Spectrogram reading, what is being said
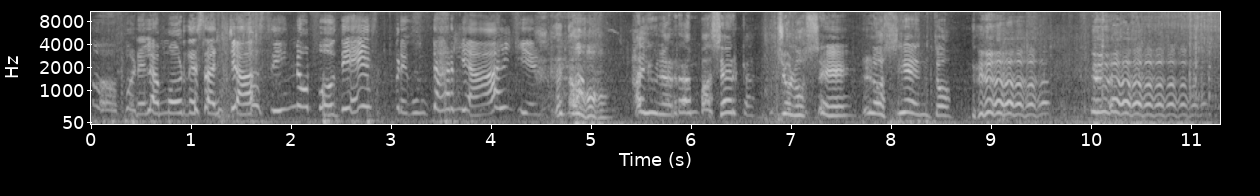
Oh, por el amor de San Chasi, no podés preguntarle a alguien. ¡No! ¡Hay una rampa cerca! ¡Yo lo sé! ¡Lo siento!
